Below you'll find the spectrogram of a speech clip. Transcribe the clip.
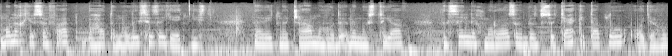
Монах Йосафат багато молився за єдність, навіть ночами, годинами стояв на сильних морозах без взуття і теплого одягу,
